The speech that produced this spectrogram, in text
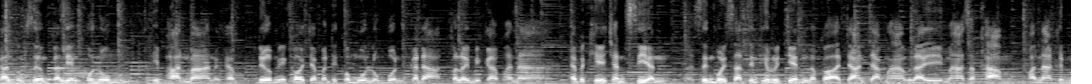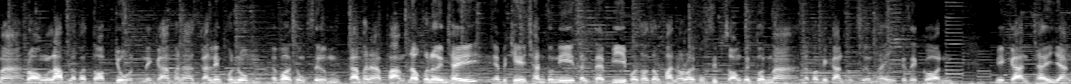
การส่งเสริมการเลี้ยงโคนมที่ผ่านมานะครับ เดิมนี่ก็จะบันทึกข้อมูลลงบนกระดาษก็เลยมีการพัฒนาแอปพลิเคชันเซียน ซึ่งบริษัทเซนเทลเจนแล้วก็อาจารย์จากมหาวิทยาลัยมหาสารคามพัฒนาขึ้นมารองรับแล้วก็ตอบโจทย์ในการพัฒนาการเลี้ยงโคนม แล้วก็ส่งเสริมการพัฒนาฟาร์มเราก็เลยใช้แอปพลิเคชันตัวนี้ตั้งแต่ปีพศ 2562 เป็นต้นมา แล้วก็มีการส่งเสริมให้เกษตรกรมีการใช้อย่าง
